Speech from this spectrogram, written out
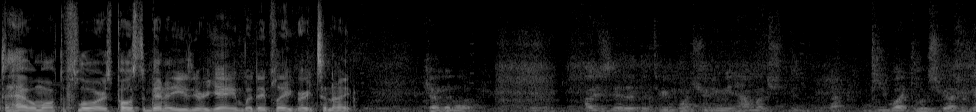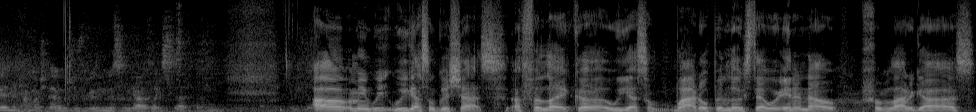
to have them off the floor is supposed to have been an easier game, but they played great tonight. Kevin, uh, I was just the, the three-point shooting. I mean, how much did, did you like the looks you guys were getting, and how much of that was just really missing guys like Steph? And... Uh, I mean, we, we got some good shots. I feel like uh, we got some wide open looks that were in and out from a lot of guys.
